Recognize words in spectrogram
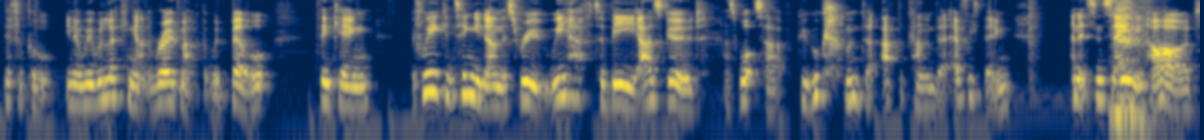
difficult. You know, we were looking at the roadmap that we'd built, thinking if we continue down this route, we have to be as good as WhatsApp, Google Calendar, Apple Calendar, everything. And it's insanely hard.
